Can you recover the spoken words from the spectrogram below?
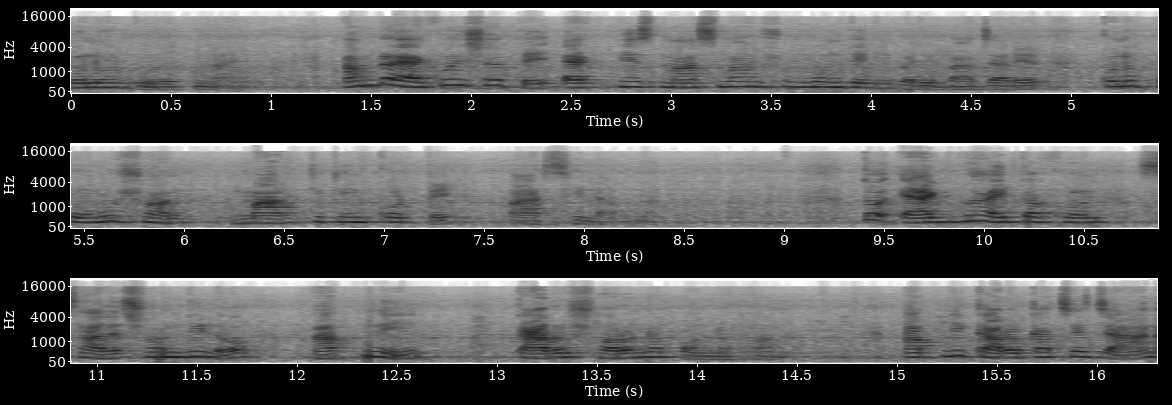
কোনো গ্রুপ নাই। আমরা একই সাথে এক পিস মাছ মাংস হোম ডেলিভারি বাজারের কোনো প্রমোশন মার্কেটিং করতে পারছিলাম না। তো এক ভাই তখন সাজেশন দিল, আপনি কারও শরণাপন্ন হন। আপনি কারও কাছে যান,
